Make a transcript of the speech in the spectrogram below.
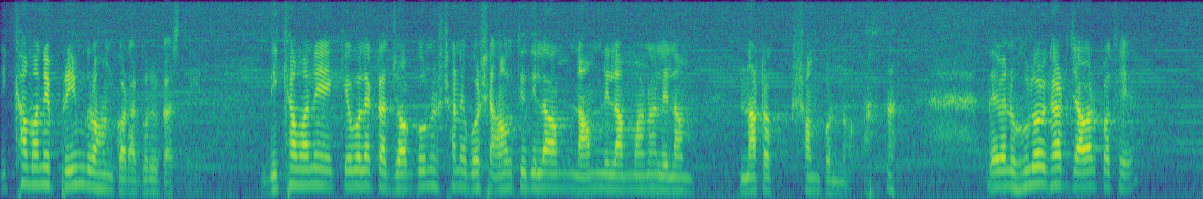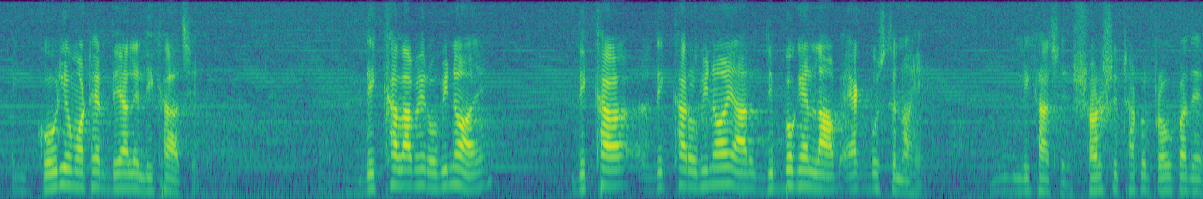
দীক্ষা মানে প্রেম গ্রহণ করা গুরুর কাছ থেকে। দীক্ষা মানে কেবল একটা যজ্ঞ অনুষ্ঠানে বসে আহুতি দিলাম, নাম নিলাম, মানা নিলাম, নাটক সম্পন্ন। দেখবেন হুলোর ঘাট যাওয়ার পথে গৌরীয় মঠের দেয়ালে লেখা আছে, দীক্ষা লাভের অভিনয়, দীক্ষা, দীক্ষার অভিনয় আর দিব্যজ্ঞান লাভ এক বস্তু নহে। লেখা আছে, সরস্বতী ঠাকুর প্রভুপাদের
